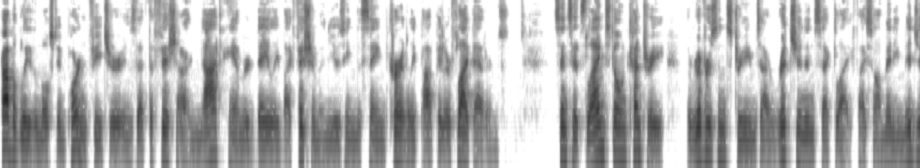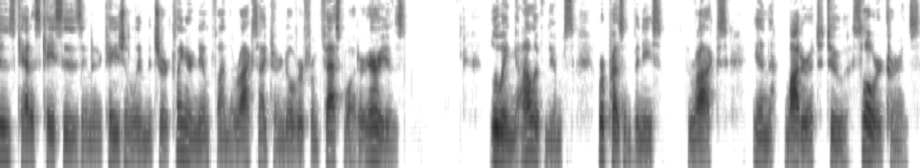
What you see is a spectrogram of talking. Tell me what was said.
Probably the most important feature is that the fish are not hammered daily by fishermen using the same currently popular fly patterns. Since it's limestone country, the rivers and streams are rich in insect life. I saw many midges, caddis cases, and an occasional immature clinger nymph on the rocks I turned over from fast water areas. Blue-wing olive nymphs were present beneath the rocks in moderate to slower currents,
